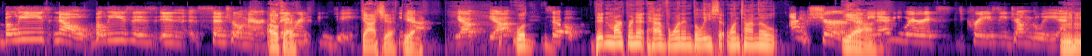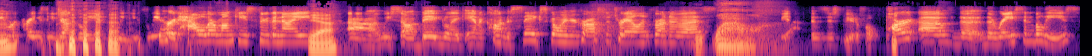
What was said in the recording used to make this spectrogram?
Belize, no, Belize is in Central America. Okay. They were in Fiji. Gotcha. Yeah. Yep, yep. Well, So didn't Mark Burnett have one in Belize at one time though? I'm sure. Yeah. I mean, anywhere it's crazy jungly, and we Mhm. were crazy jungly in Belize. We heard howler monkeys through the night. Yeah. Uh, we saw big like anaconda snakes going across the trail in front of us. Wow. Yeah, it's just beautiful. Part of the the race in Belize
